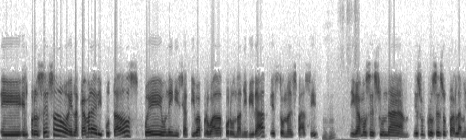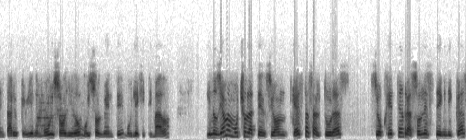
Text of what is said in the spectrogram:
eh, el proceso en la Cámara de Diputados fue una iniciativa aprobada por unanimidad. Esto no es fácil. Digamos, es una es un proceso parlamentario que viene muy sólido, muy solvente, muy legitimado. Y nos llama mucho la atención que a estas alturas se objeten razones técnicas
